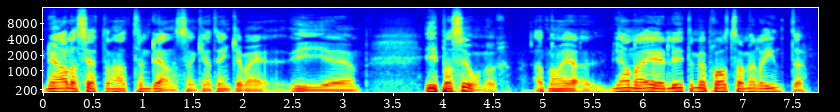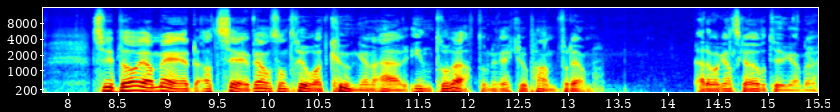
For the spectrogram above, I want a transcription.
Ni har alla sett den här tendensen kan jag tänka mig i, eh, i personer. Att man gärna är lite mer pratsam eller inte. Så vi börjar med att se vem som tror att kungen är introvert, om ni räcker upp hand för den. Ja, det var ganska övertygande.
